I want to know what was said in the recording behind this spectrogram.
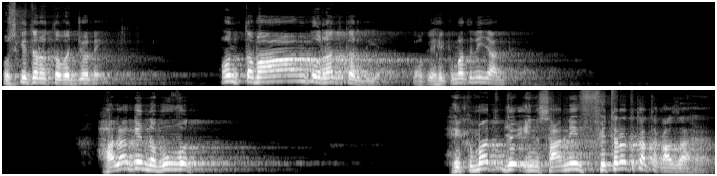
اس کی طرف توجہ نہیں۔ ان تمام کو رد کر دیا، کیونکہ حکمت نہیں جانتے۔ حالانکہ نبوت حکمت جو انسانی فطرت کا تقاضا ہے،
